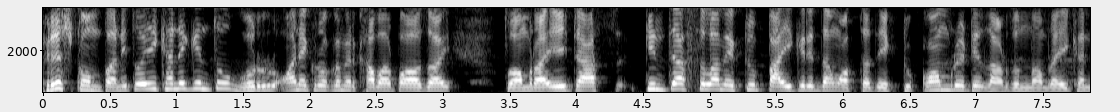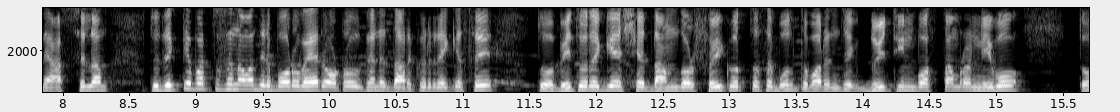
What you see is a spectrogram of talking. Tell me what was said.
ফ্রেশ কোম্পানি তো এইখানে কিন্তু গরুর অনেক রকমের খাবার পাওয়া যায়। তো আমরা এইটা কিনতে আসছিলাম একটু পাইকারি দাম, অর্থাৎ একটু কম রেটে যার জন্য আমরা এখানে আসছিলাম। তো দেখতে পাচ্ছেন আমাদের বড় ভাইয়ের অটো ওখানে দাঁড় করে রেখেছে তো ভিতরে গিয়ে সে দাম দর সই করতেছে, বলতে পারেন যে দুই তিন বস্তা আমরা নেব। তো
